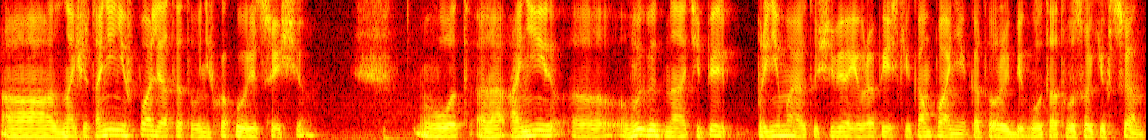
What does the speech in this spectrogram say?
Значит, они не впали от этого ни в какую рецессию. Вот. Они выгодно теперь принимают у себя европейские компании, которые бегут от высоких цен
